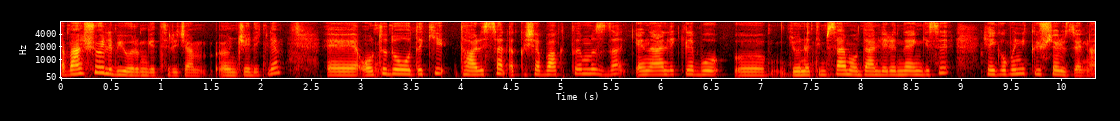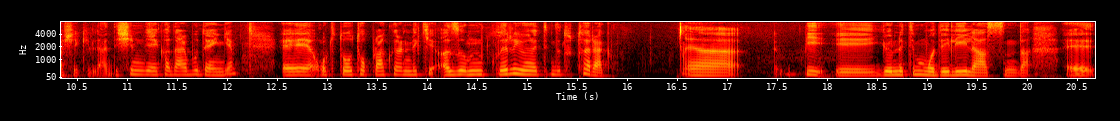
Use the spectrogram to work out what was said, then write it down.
ya ben şöyle bir yorum getireceğim öncelikle. E, Orta Doğu'daki tarihsel akışa baktığımızda genellikle bu e, yönetimsel modellerin dengesi hegemonik güçler üzerinden şekillendi. Şimdiye kadar bu denge e, Orta Doğu topraklarındaki azınlıkları yönetimde tutarak e, bir e, yönetim modeliyle aslında e,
